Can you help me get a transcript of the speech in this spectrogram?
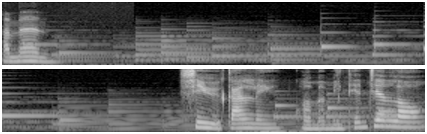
阿门。细雨甘霖，我们明天见喽。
